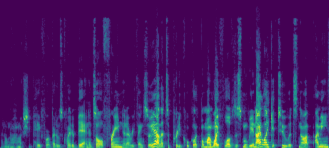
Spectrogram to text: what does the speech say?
I don't know how much she paid for it, but it was quite a bit, and it's all framed and everything. So yeah, that's a pretty cool collectible. My wife loves this movie, and I like it too. It's not, I mean,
